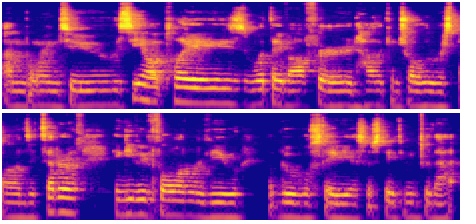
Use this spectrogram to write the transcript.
I'm going to see how it plays, what they've offered, how the controller responds, etc., and give you a full on review of Google Stadia. So stay tuned for that.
